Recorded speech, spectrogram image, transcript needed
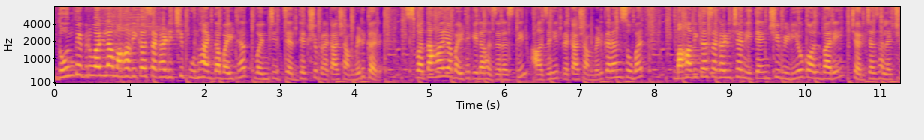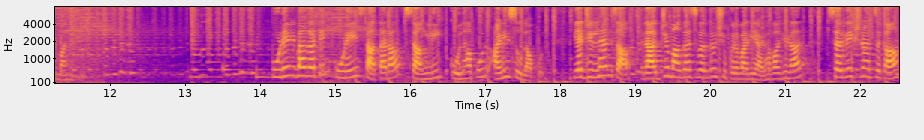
दोन फेब्रुवारीला महाविकास आघाडीची पुन्हा एकदा बैठक. वंचितचे अध्यक्ष प्रकाश आंबेडकर स्वतः या बैठकीला हजर असतील. आजही प्रकाश आंबेडकरांसोबत महाविकास आघाडीच्या नेत्यांची व्हिडिओ कॉलद्वारे चर्चा झाल्याची माहिती. पुणे विभागातील पुणे सातारा सांगली कोल्हापूर आणि सोलापूर या जिल्ह्यांचा राज्य मागासवर्ग शुक्रवारी आढावा घेणार. सर्वेक्षणाचं काम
